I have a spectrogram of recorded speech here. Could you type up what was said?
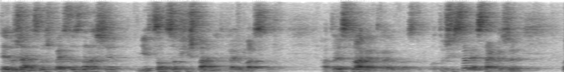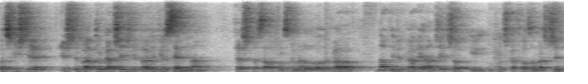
Ten różaniec, proszę Państwa, znalazł się niechcąco w Hiszpanii, w kraju Basków. A to jest flaga kraju Basków. Otóż historia jest taka, że oczywiście jeszcze była druga część wyprawy wiosenna, też ta sama Polska Narodowa wyprawa. Na tej wyprawie Andrzej Czok i Kukuczka wchodzą na szczyt,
